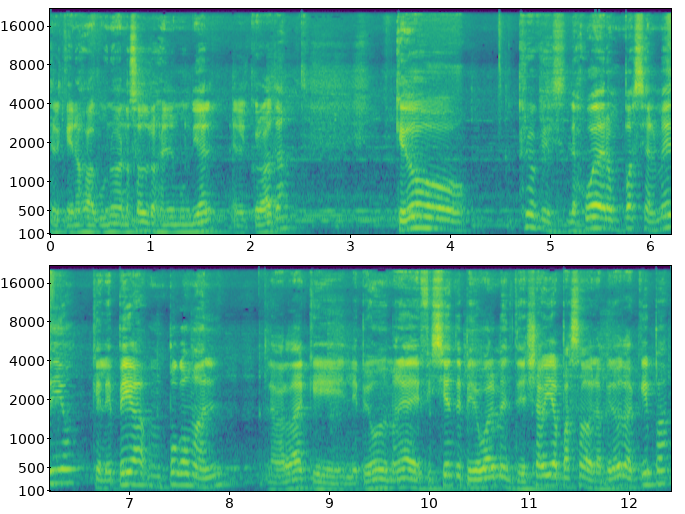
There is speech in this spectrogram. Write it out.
el que nos vacunó a nosotros en el Mundial, el croata, quedó creo que la jugada era un pase al medio que le pega un poco mal. La verdad que le pegó de manera deficiente, pero igualmente ya había pasado la pelota a Kepa.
